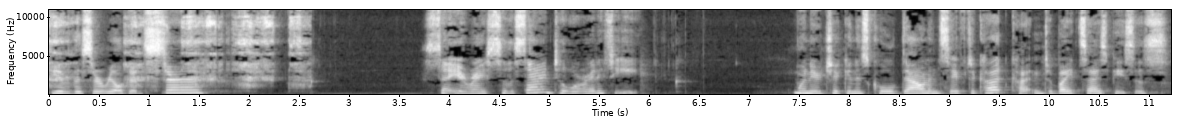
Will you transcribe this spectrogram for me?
Give this a real good stir. Set your rice to the side till we're ready to eat. When your chicken is cooled down and safe to cut, cut into bite-sized pieces.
